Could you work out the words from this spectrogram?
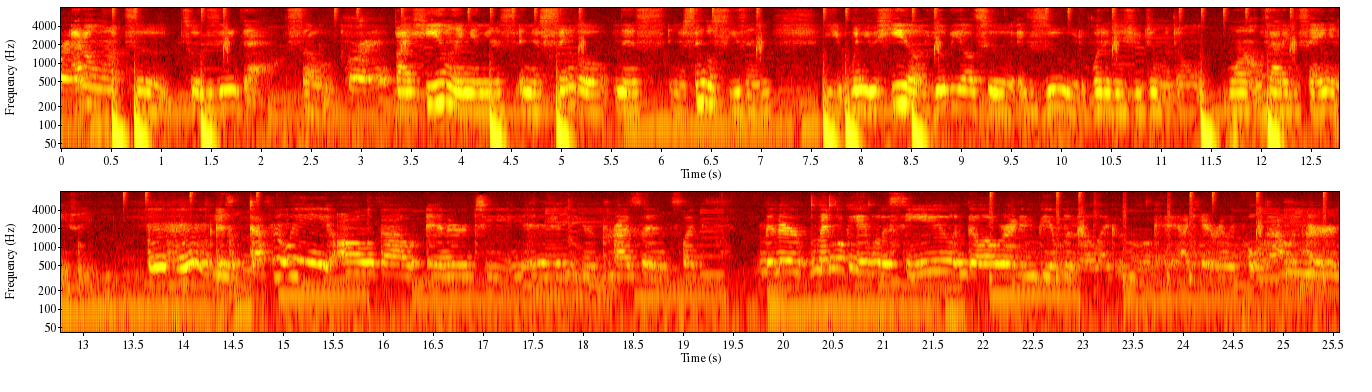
I don't want to to exude that. So Right. by healing in your in your singleness in your single season, you, when you heal, you'll be able to exude what it is you do and don't want without even saying anything. Mm-hmm. It's definitely all about energy and your presence. Like men are men will be able to see you and they'll already be able to know like, ooh, okay, I can't really pull that with her.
